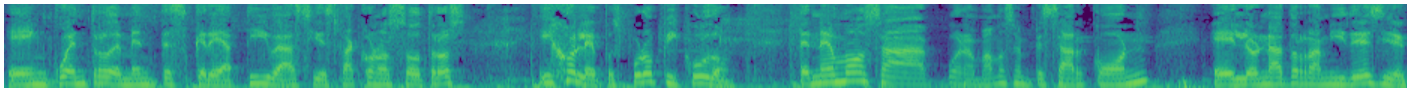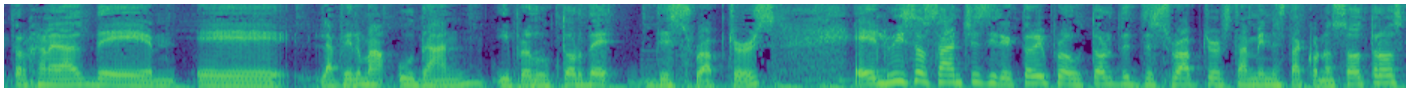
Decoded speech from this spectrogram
encuentro de mentes creativas, y está con nosotros, híjole, pues puro picudo. Tenemos a, bueno, vamos a empezar con eh, Leonardo Ramírez, director general de eh, la firma UDAN y productor de Disruptors. Eh, Luiso Sánchez, director y productor de Disruptors, también está con nosotros.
